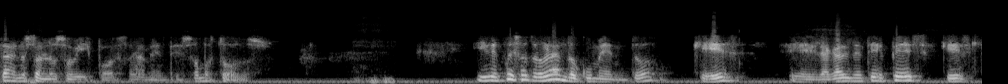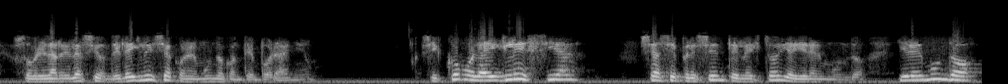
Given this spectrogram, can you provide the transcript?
No son los obispos solamente, somos todos. Y después otro gran documento, que es eh, la Gabinete Spes, que es sobre la relación de la Iglesia con el mundo contemporáneo. Así cómo la Iglesia se hace presente en la historia y en el mundo. Y en el mundo,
